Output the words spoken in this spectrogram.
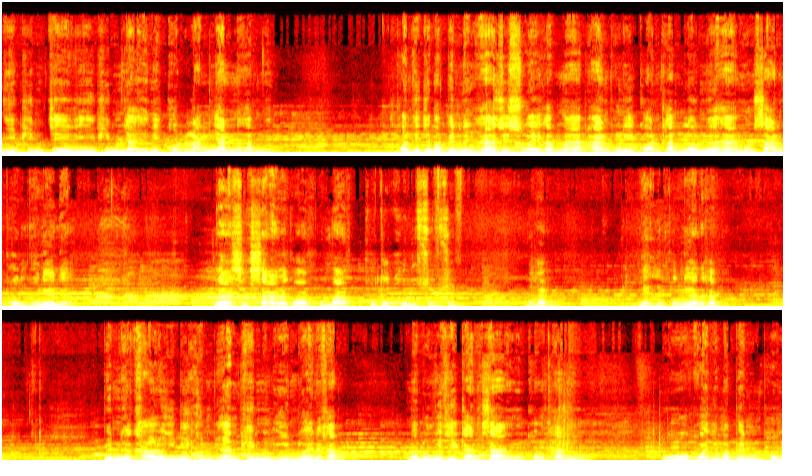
มีพิมพ์เจดีพิมพ์ใหญ่นี่กดหลังยันนะครับนี่ก่อนที่จะมาเป็นหนึ่งห้าสวยๆครับ มาผ่านพวกนี้ก่อนครับ แล้วเนื้อหามวลสารผงพวกนี้เนี่ยน่าศึกษาแล้วก็ผมว่าพุทธคุณสุดๆนะครับ เนี่ยอย่างพวกนี้นะครับ เป็นเนื้อขาวแล้วยังมีขุนแผนพิมพ์อื่น ๆด้วยนะครับ มาดูวิธีการสร้างของท่าน โอ้กว่าจะมาเป็นผง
